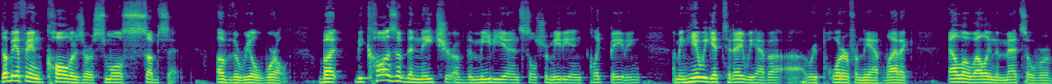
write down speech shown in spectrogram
WFAN callers are a small subset of the real world. But because of the nature of the media and social media and clickbaiting, I mean, here we get today, we have a, a reporter from The Athletic LOLing the Mets over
